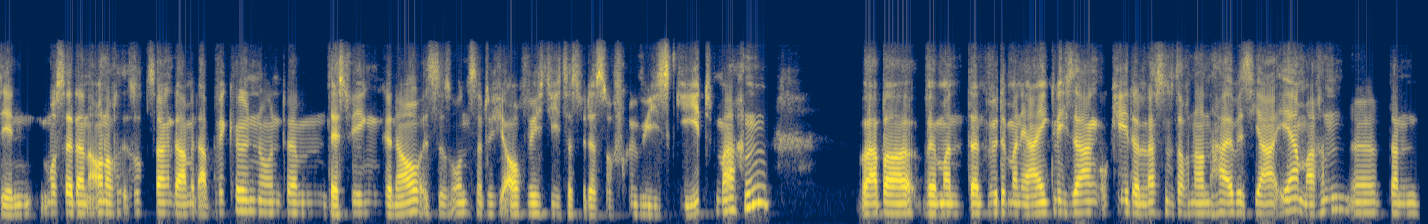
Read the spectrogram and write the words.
den muss er dann auch noch sozusagen damit abwickeln. Und ähm, deswegen, genau, ist es uns natürlich auch wichtig, dass wir das so früh wie es geht machen. Aber wenn man, dann würde man ja eigentlich sagen, okay, dann lass uns doch noch ein halbes Jahr eher machen. Äh, dann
